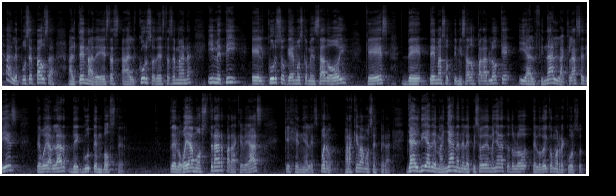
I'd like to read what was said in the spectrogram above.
le puse pausa al tema de estas, al curso de esta semana y metí el curso que hemos comenzado hoy, que es de temas optimizados para bloque y al final, la clase 10, te voy a hablar de Gutenbuster. Te lo voy a mostrar para que veas qué genial es. Bueno, ¿para qué vamos a esperar? Ya el día de mañana, en el episodio de mañana, te lo, te lo doy como recurso.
